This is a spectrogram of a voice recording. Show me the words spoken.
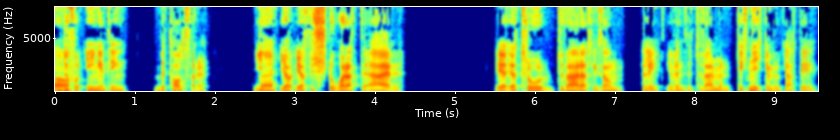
och Ja. du får ingenting betalt för det. Nej. Jag, jag förstår att det är, jag, jag tror tyvärr att liksom, eller jag vet inte tyvärr, men tekniken brukar alltid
